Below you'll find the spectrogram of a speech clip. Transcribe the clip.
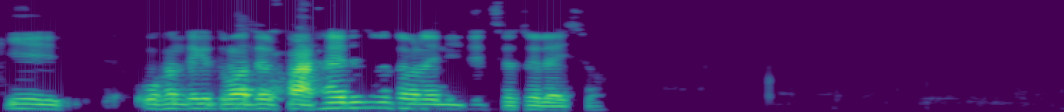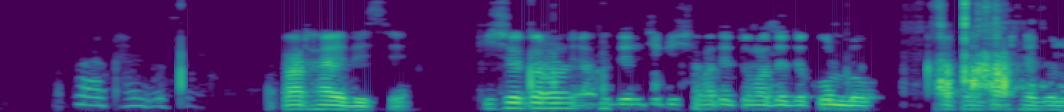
কি ওখান থেকে তোমাদের পাঠাই দিয়েছিল তোমরা নিজে ইচ্ছা চলে আইছো? পাঠাই দিছে। পাঠাই দিছে। কিসের কারণে এতদিন চিকিৎসাপাতি তোমাদের যে করল এখন পাঠাই দিল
